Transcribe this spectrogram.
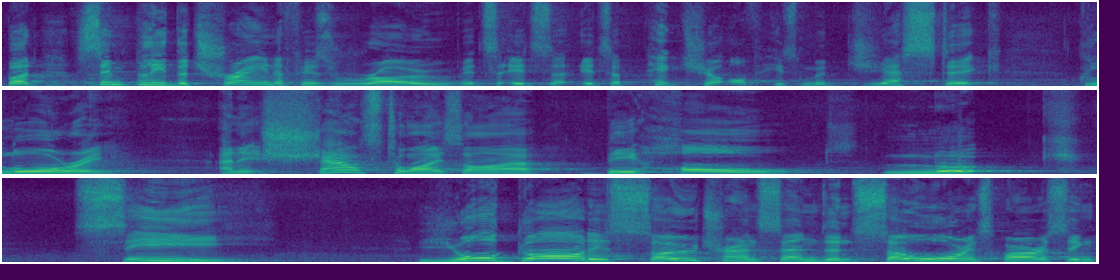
but simply the train of his robe. It's, it's, a, it's a picture of his majestic glory. And it shouts to Isaiah, Behold, look, see. Your God is so transcendent, so awe inspiring,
